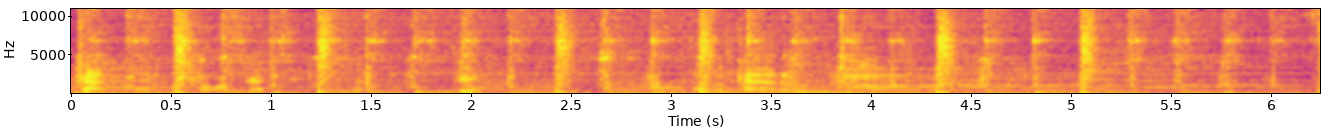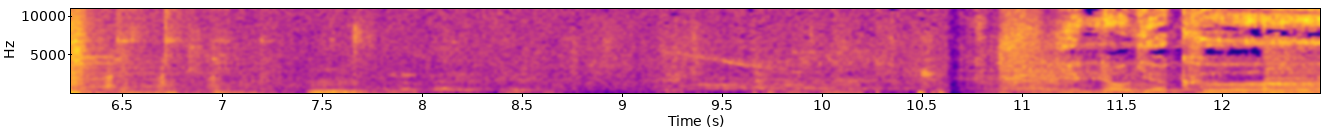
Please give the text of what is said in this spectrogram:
aguacate, avocado. Mm. You know you could.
